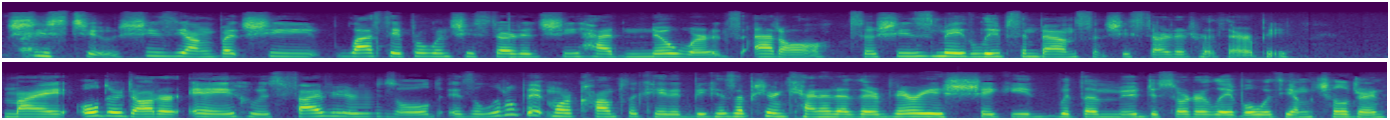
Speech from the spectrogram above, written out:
She's two. She's young, but she last April when she started, she had no words at all. So she's made leaps and bounds since she started her therapy. My older daughter, A, who is five years old, is a little bit more complicated because up here in Canada, they're very shaky with the mood disorder label with young children.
